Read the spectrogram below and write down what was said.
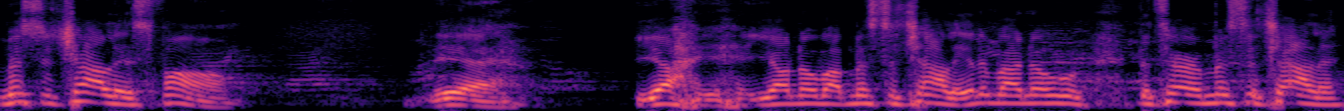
Mr. Charlie's farm. Yeah. Y'all, y'all know about Mr. Charlie. Anybody know the term Mr. Charlie?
